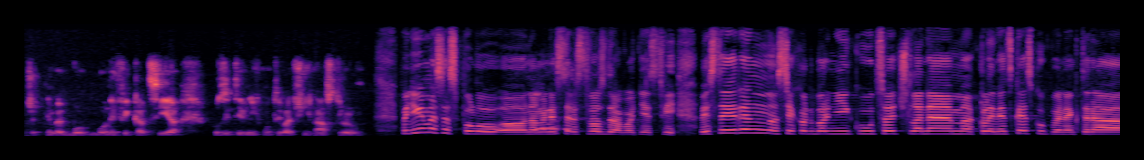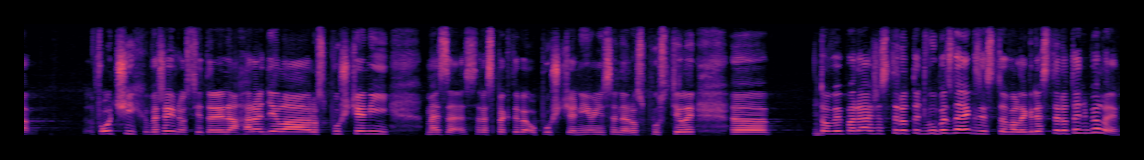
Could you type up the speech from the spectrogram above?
řekněme, bonifikací a pozitivních motivačních nástrojů. Podívejme se spolu na ministerstvo zdravotnictví. Vy jste jeden z těch odborníků, co je členem klinické skupiny, která v očích veřejnosti tedy nahradila rozpuštěný mezes, respektive opuštěný, oni se nerozpustili. Eh, to vypadá, že jste doteď vůbec neexistovali. Kde jste doteď byli?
